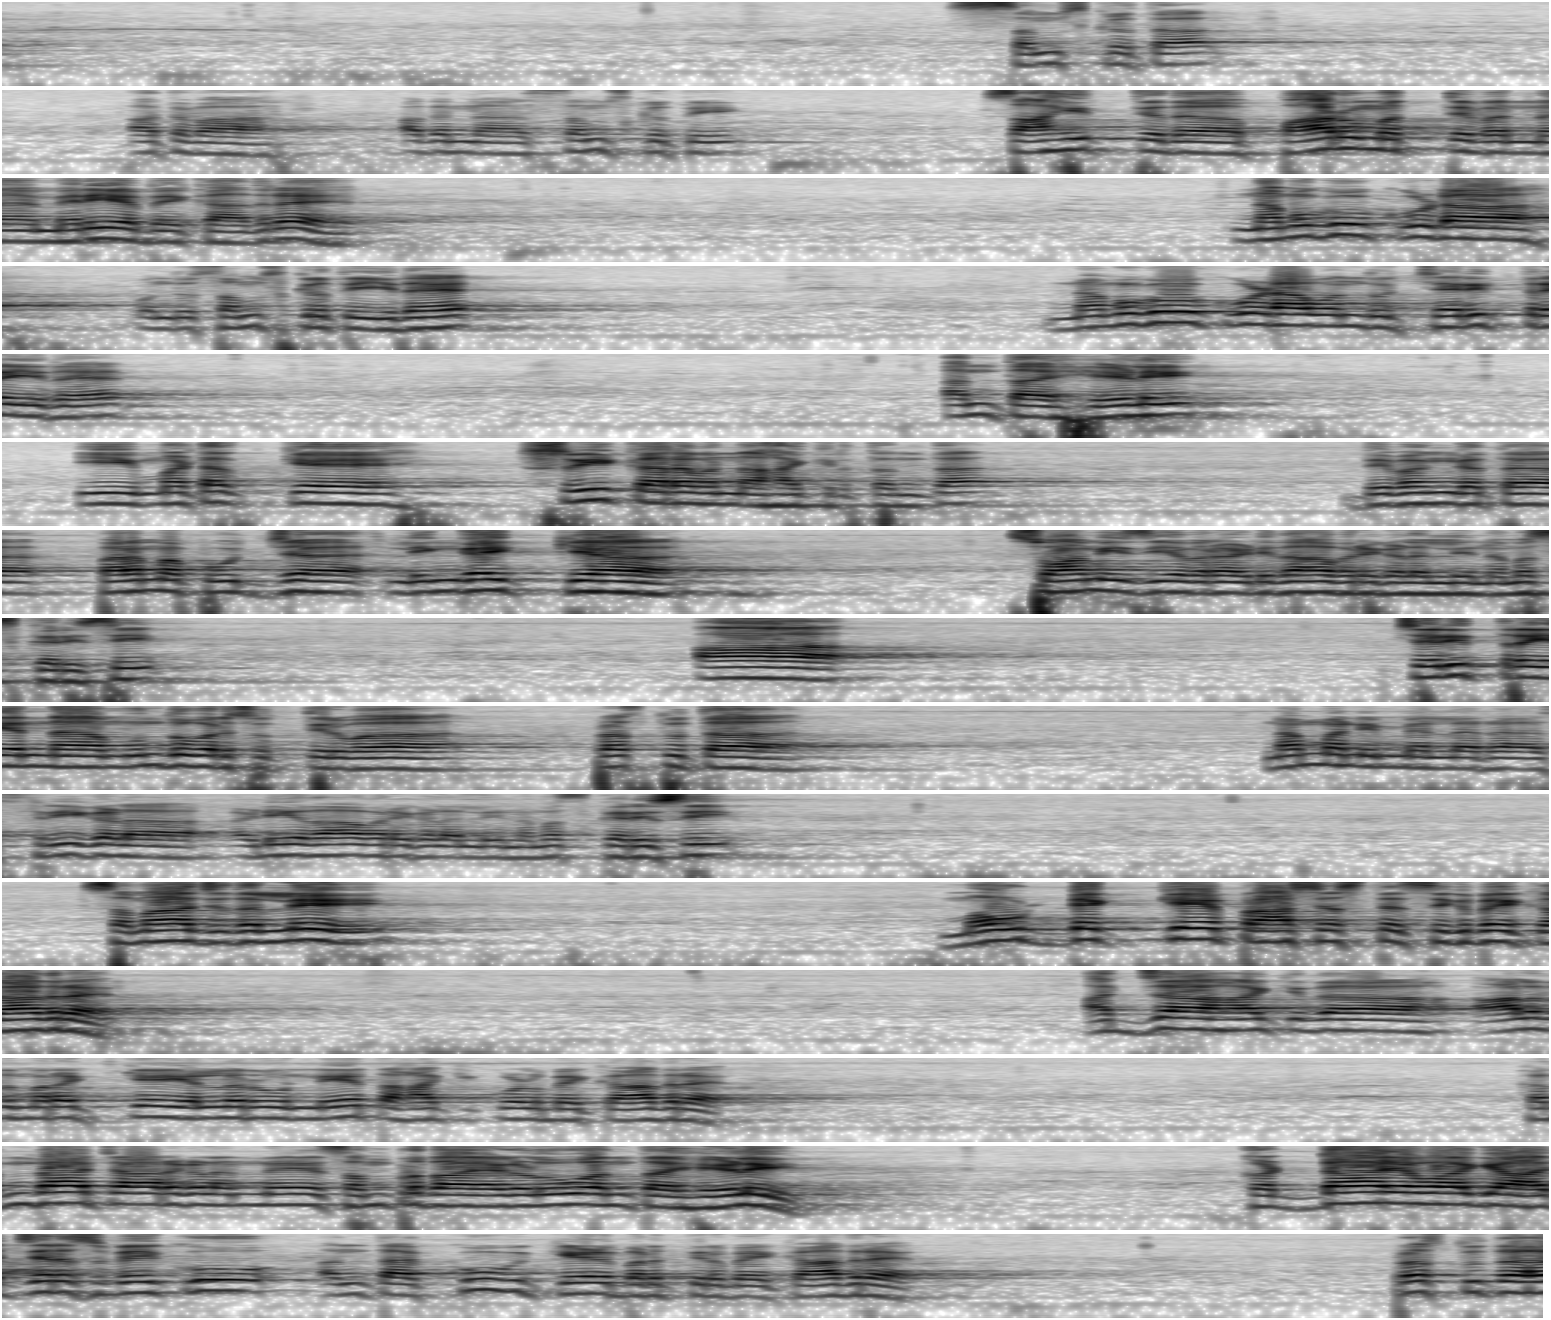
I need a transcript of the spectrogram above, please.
ಸಂಸ್ಕೃತ ಅಥವಾ ಅದನ್ನು ಸಂಸ್ಕೃತಿ ಸಾಹಿತ್ಯದ ಪಾರುಮತ್ಯವನ್ನು ಮೆರೆಯಬೇಕಾದರೆ ನಮಗೂ ಕೂಡ ಒಂದು ಸಂಸ್ಕೃತಿ ಇದೆ, ನಮಗೂ ಕೂಡ ಒಂದು ಚರಿತ್ರೆ ಇದೆ ಅಂತ ಹೇಳಿ ಈ ಮಠಕ್ಕೆ ಶ್ರೀಕಾರವನ್ನು ಹಾಕಿರ್ತಂಥ ದಿವಂಗತ ಪರಮ ಪೂಜ್ಯ ಲಿಂಗೈಕ್ಯ ಸ್ವಾಮೀಜಿಯವರ ಅಡಿದಾವರಿಗಳಲ್ಲಿ ನಮಸ್ಕರಿಸಿ, ಆ ಚರಿತ್ರೆಯನ್ನು ಮುಂದುವರಿಸುತ್ತಿರುವ ಪ್ರಸ್ತುತ ನಮ್ಮ ನಿಮ್ಮೆಲ್ಲರ ಶ್ರೀಗಳ ಅಡಿದಾವರಿಗಳಲ್ಲಿ ನಮಸ್ಕರಿಸಿ, ಸಮಾಜದಲ್ಲಿ ಮೌಢ್ಯಕ್ಕೆ ಪ್ರಾಶಸ್ತ್ಯ ಸಿಗಬೇಕಾದ್ರೆ ಅಜ್ಜ ಹಾಕಿದ ಆಲದ ಮರಕ್ಕೆ ಎಲ್ಲರೂ ನೇತ ಹಾಕಿಕೊಳ್ಬೇಕಾದ್ರೆ ಕಂದಾಚಾರಗಳನ್ನೇ ಸಂಪ್ರದಾಯಗಳು ಅಂತ ಹೇಳಿ ಕಡ್ಡಾಯವಾಗಿ ಆಚರಿಸಬೇಕು ಅಂತ ಕೂಗು ಕೇಳಿ ಬರ್ತಿರಬೇಕಾದ್ರೆ ಪ್ರಸ್ತುತ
